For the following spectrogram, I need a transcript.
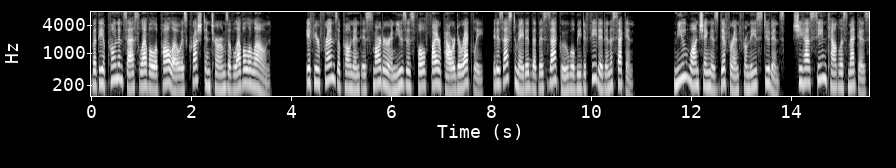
but the opponent's S-level Apollo is crushed in terms of level alone. If your friend's opponent is smarter and uses full firepower directly, it is estimated that this Zaku will be defeated in a second. Mu Wanqing is different from these students, she has seen countless mechas,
